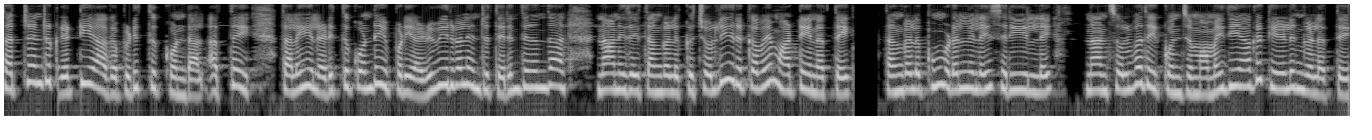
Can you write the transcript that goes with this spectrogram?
சற்றென்று கெட்டியாக பிடித்து கொண்டாள். அத்தை தலையில் அடித்துக்கொண்டு இப்படி அழுவீர்கள் என்று தெரிந்திருந்தால் நான் இதை தங்களுக்கு சொல்லியிருக்கவே மாட்டேன் அத்தை. தங்களுக்கும் உடல்நிலை சரியில்லை. நான் சொல்வதை கொஞ்சம் அமைதியாக கேளுங்கள் அத்தை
